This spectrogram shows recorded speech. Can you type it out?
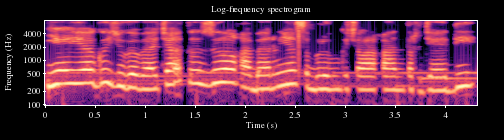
Iya iya gue juga baca tuh Zul kabarnya sebelum kecelakaan terjadi.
